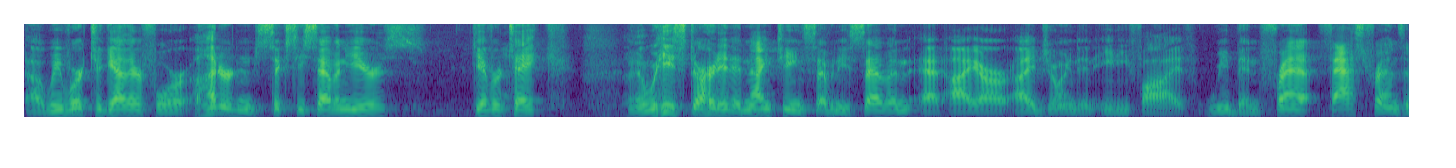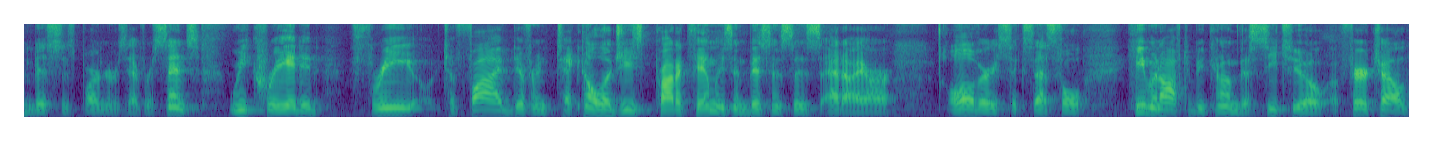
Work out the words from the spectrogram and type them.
Uh, we worked together for 167 years, give or take. And we started in 1977 at IR. I joined in 85. We've been fr fast friends and business partners ever since. We created three to five different technologies, product families, and businesses at IR, all very successful. He went off to become the CTO of Fairchild.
